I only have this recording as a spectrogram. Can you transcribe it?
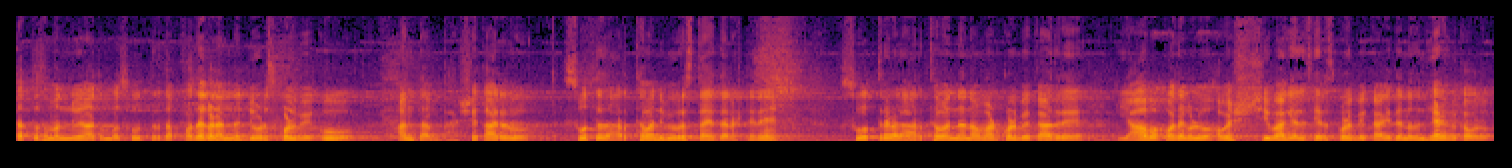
ತತ್ವ ಸಮನ್ವಯ ತುಂಬ ಸೂತ್ರದ ಪದಗಳನ್ನು ಜೋಡಿಸ್ಕೊಳ್ಬೇಕು ಅಂತ ಭಾಷ್ಯಕಾರರು ಸೂತ್ರದ ಅರ್ಥವನ್ನು ವಿವರಿಸ್ತಾ ಇದ್ದಾರೆ ಅಷ್ಟೇ ಸೂತ್ರಗಳ ಅರ್ಥವನ್ನು ನಾವು ಮಾಡ್ಕೊಳ್ಬೇಕಾದ್ರೆ ಯಾವ ಪದಗಳು ಅವಶ್ಯವಾಗಿ ಅಲ್ಲಿ ಸೇರಿಸ್ಕೊಳ್ಬೇಕಾಗಿದೆ ಅನ್ನೋದನ್ನು ಹೇಳಬೇಕು ಅವರು.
